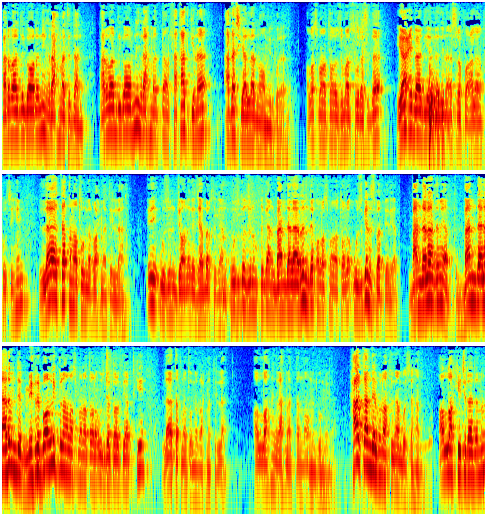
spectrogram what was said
parvardigorining rahmatidan parvardigorining rahmatidan faqatgina adashganlar noumid bo'ladi. Alloh subhana taolo zumar surasida ya ibadiyallazina asrafu ala anfusihim la taqnatu min rahmatillah. Ey o'zini joniga jabr qilgan o'ziga zulm qilgan bandalarim deb alloh subhana taolo o'ziga nisbat beryapti. Bandalar demayapti bandalarim deb mehribonlik bilan alloh subhana taolo o'ziga tortyaptiki la taqnatu min rahmatillah. Allohning rahmatidan noumid bo'lmanglar. Har qanday gunoh qilgan bo'lsa ham alloh kechiradimi?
